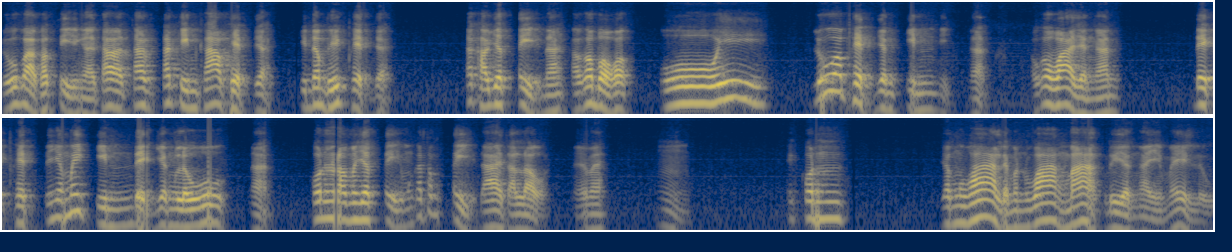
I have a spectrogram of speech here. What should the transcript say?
รู้ป่ะเขาติยังไง ถ้าถ้าถ้ากินข้าวเผ็ดเนี่ย กินน้ำพริกเผ็ดเนี่ย ถ้าเขาจะตินะเขาก็บอกว่า โอ้ยรู้ว่าเผ็ดยังกินอีกนะเขาก็ว่าอย่างนั้น เด็กเผ็ดยังไม่กินเด็กยังรู้นะคนเรามันจะติมันก็ต้องติได้ตลอดใช่ไหมอืมไอ้คนยังว่าเลยมันว่างมากหรือยังไงไม่รู้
